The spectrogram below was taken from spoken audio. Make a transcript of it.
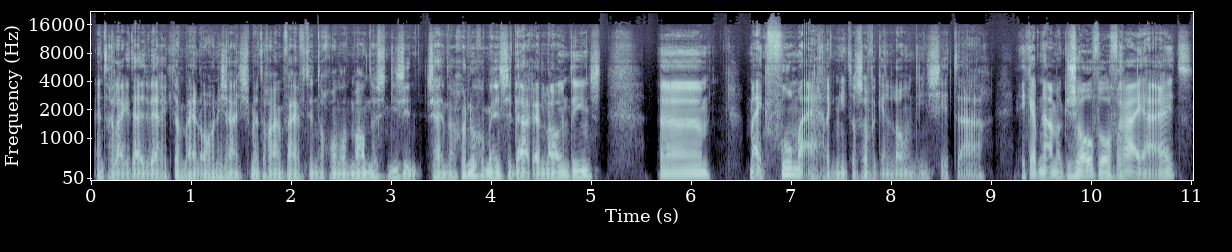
en tegelijkertijd werk ik dan bij een organisatie met ruim 2500 man. Dus in die zin zijn er genoeg mensen daar in loondienst. Ehm, maar ik voel me eigenlijk niet alsof ik in loondienst zit daar. Ik heb namelijk zoveel vrijheid.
